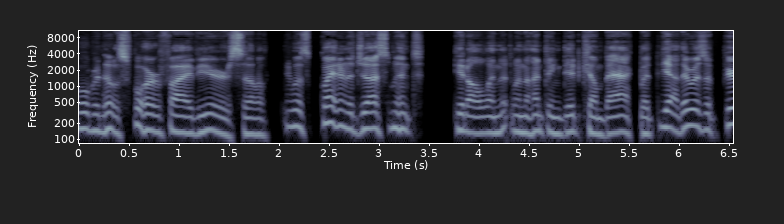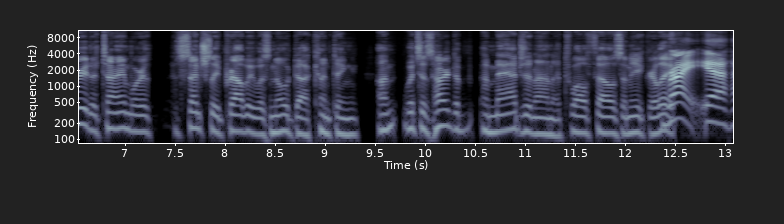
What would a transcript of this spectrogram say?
over those four or five years. So it was quite an adjustment, you know, when when the hunting did come back. But yeah, there was a period of time where essentially probably was no duck hunting, on, which is hard to imagine on a 12,000 acre lake. Right. Yeah.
